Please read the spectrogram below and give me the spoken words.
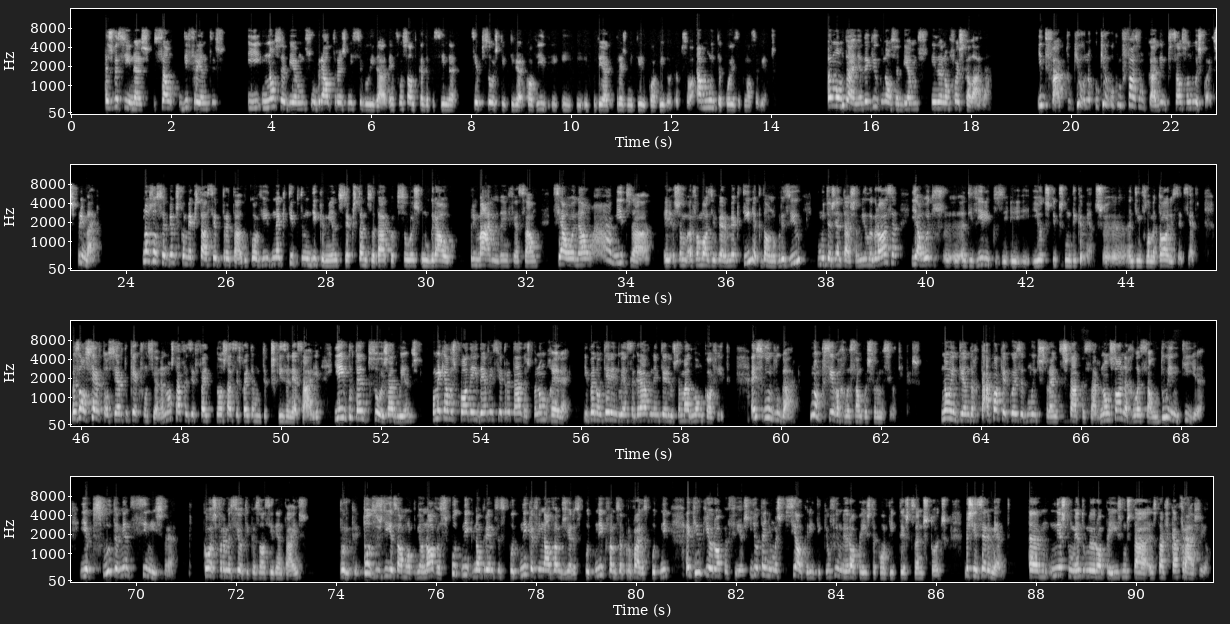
as vacinas são diferentes e não sabemos o grau de transmissibilidade em função de cada vacina, se a pessoa tiver Covid e, e- e puder transmitir o Covid a outra pessoa. Há muita coisa que não sabemos. A montanha daquilo que não sabemos ainda não foi escalada. E, de facto, o que, eu- o que eu- o que me faz um bocado de impressão são duas coisas. Primeiro, nós não sabemos como é que está a ser tratado o Covid, nem que tipo de medicamentos é que estamos a dar para pessoas no grau primário da infecção, se há ou não. Há mitos, há a cham- a famosa ivermectina que dão no Brasil, muita gente acha milagrosa, e há outros eh, antivíricos e, e- e outros tipos de medicamentos, eh, anti-inflamatórios, etc. Mas ao certo, ao certo, o que é que funciona? Não está a, fazer feito, não está a ser feita muita pesquisa nessa área e é importante pessoas já doentes, como é que elas podem e devem ser tratadas para não morrerem e para não terem doença grave nem terem o chamado long Covid. Em segundo lugar, não percebo a relação com as farmacêuticas. Não entendo, há qualquer coisa de muito estranho que se está a passar, não só na relação doentia e absolutamente sinistra com as farmacêuticas ocidentais, porque todos os dias há uma opinião nova, Sputnik, não queremos a Sputnik, afinal vamos ver a Sputnik, vamos aprovar a Sputnik. Aquilo que a Europa fez, e eu tenho uma especial crítica, eu fui uma europeísta convicta estes anos todos, mas sinceramente, hum, neste momento o meu europeísmo está, está a ficar frágil.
